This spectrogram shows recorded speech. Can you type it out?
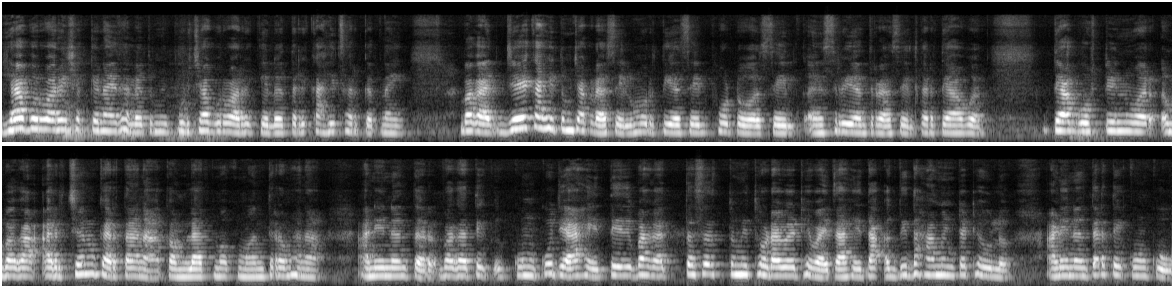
ह्या गुरुवारी शक्य नाही झालं तुम्ही पुढच्या गुरुवारी केलं तरी काहीच हरकत नाही. बघा जे काही तुमच्याकडे असेल मूर्ती असेल फोटो असेल श्रीयंत्र असेल तर त्यावर त्या गोष्टींवर बघा अर्चन करताना कमलात्मक मंत्र म्हणा आणि नंतर बघा ते कुंकू जे आहे ते बघा तसंच तुम्ही थोडा वेळ ठेवायचा आहे. दा अगदी दहा मिनटं ठेवलं आणि नंतर ते कुंकू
